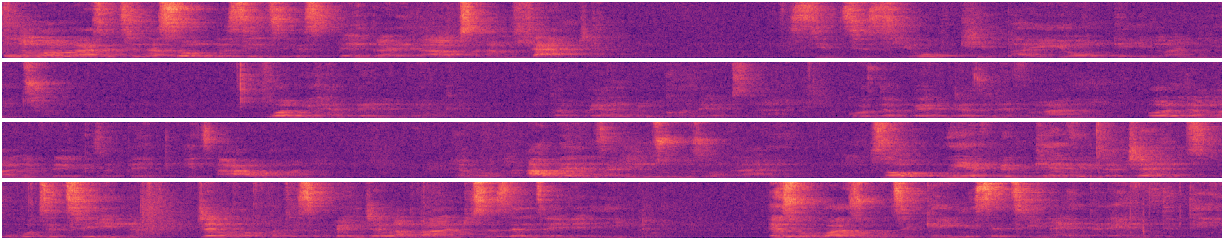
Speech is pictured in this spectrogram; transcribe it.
Uma ngase thina sonke sithi esibhenka e-absa namhlanje sithi siyokhipha yonke imali yethu. What will happen in the bank the bank will collapse now because the bank doesn't have money. All the money bank is a bank. It's our money. Yabo? Abenza inzuzo ngayo. So we have been given the chance ukuthi thina njengama-participant njengabantu sizenzele into ezokwazi ukuthi igayinise thina at the end of the day.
